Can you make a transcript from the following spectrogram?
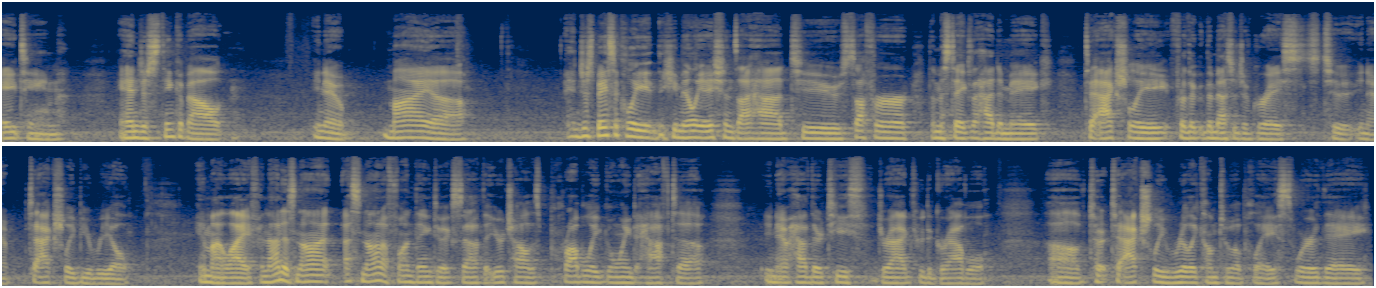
18, and just think about, you know, my uh, and just basically the humiliations I had to suffer, the mistakes I had to make, to actually for the, the message of grace to you know to actually be real in my life, and that is not that's not a fun thing to accept that your child is probably going to have to you know have their teeth dragged through the gravel uh, to, to actually really come to a place where they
